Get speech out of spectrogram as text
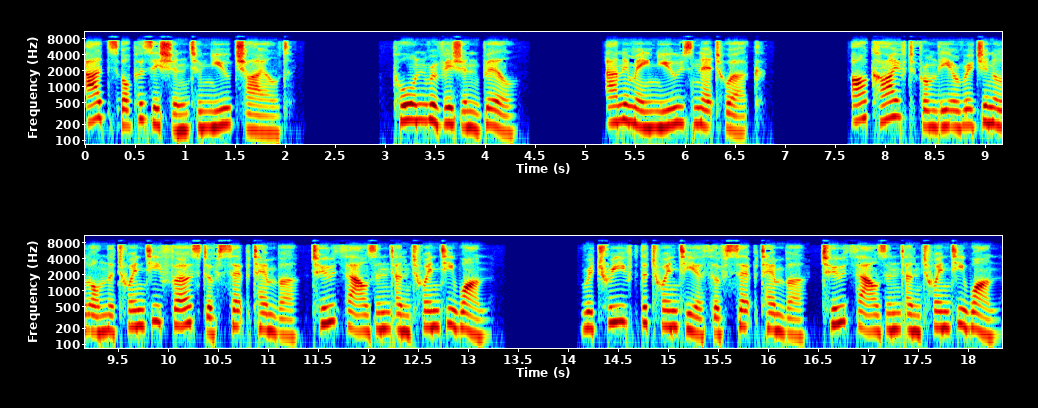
adds opposition to new child porn revision bill. Anime News Network Archived from the original on the 21st of September 2021. Retrieved the 20th of September 2021.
